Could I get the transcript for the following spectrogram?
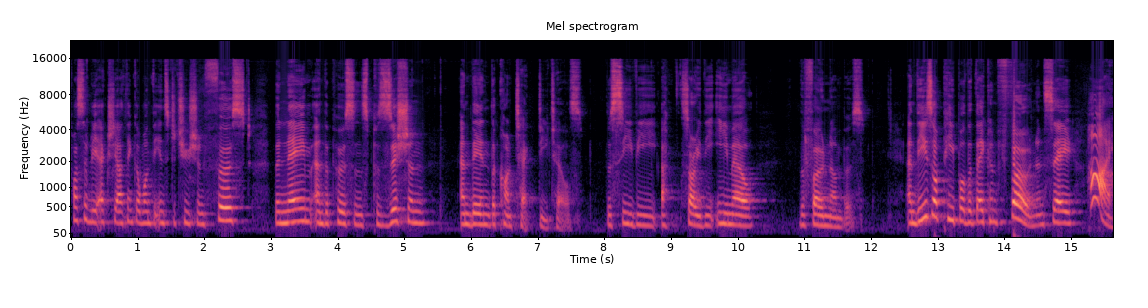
possibly actually, I think I want the institution first, the name and the person's position, and then the contact details, the CV, uh, sorry, the email, the phone numbers. And these are people that they can phone and say, Hi,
